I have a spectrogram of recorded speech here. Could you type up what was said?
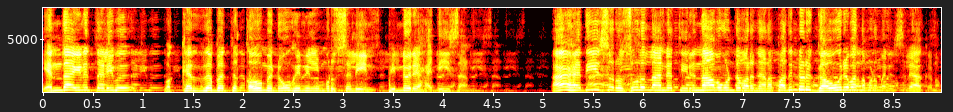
എന്താ ഇതിന് തെളിവ്? മുർസലീൻ. പിന്നൊരു ഹദീസാണ്. ആ ഹദീസ് റസൂൽ തിരുനാവ് കൊണ്ട് പറഞ്ഞാണ്. അപ്പൊ അതിന്റെ ഒരു ഗൗരവം നമ്മൾ മനസ്സിലാക്കണം.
